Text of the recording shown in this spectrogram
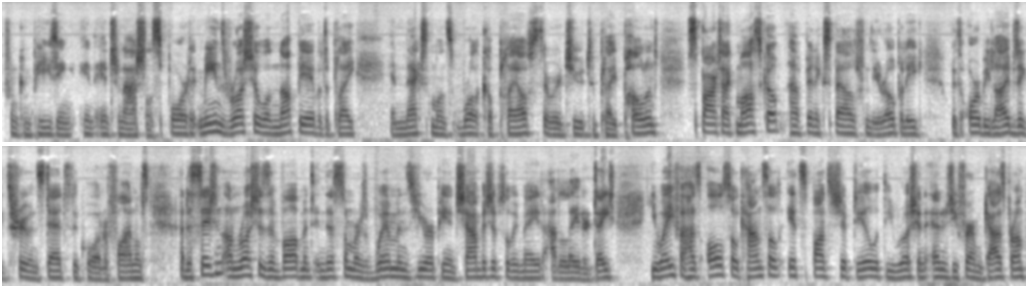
from competing in international sport. It means Russia will not be able to play in next month's World Cup playoffs. They were due to play Poland. Spartak Moscow have been expelled from the Europa League, with RB Leipzig through instead to the quarterfinals. A decision on Russia's involvement in this summer's Women's European Championships will be made at a later date. UEFA has also cancelled its sponsorship deal with the Russian energy firm Gazprom,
